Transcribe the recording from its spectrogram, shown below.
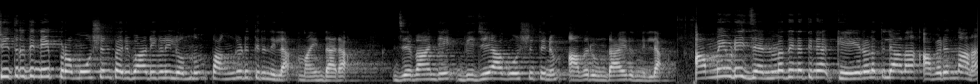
ചിത്രത്തിന്റെ പ്രൊമോഷൻ പരിപാടികളിലൊന്നും പങ്കെടുത്തിരുന്നില്ല നയൻതാര. ജവാന്റെ വിജയാഘോഷത്തിനും അവരുണ്ടായിരുന്നില്ല. അമ്മയുടെ ജന്മദിനത്തിന് കേരളത്തിലാണ് അവരെന്നാണ്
